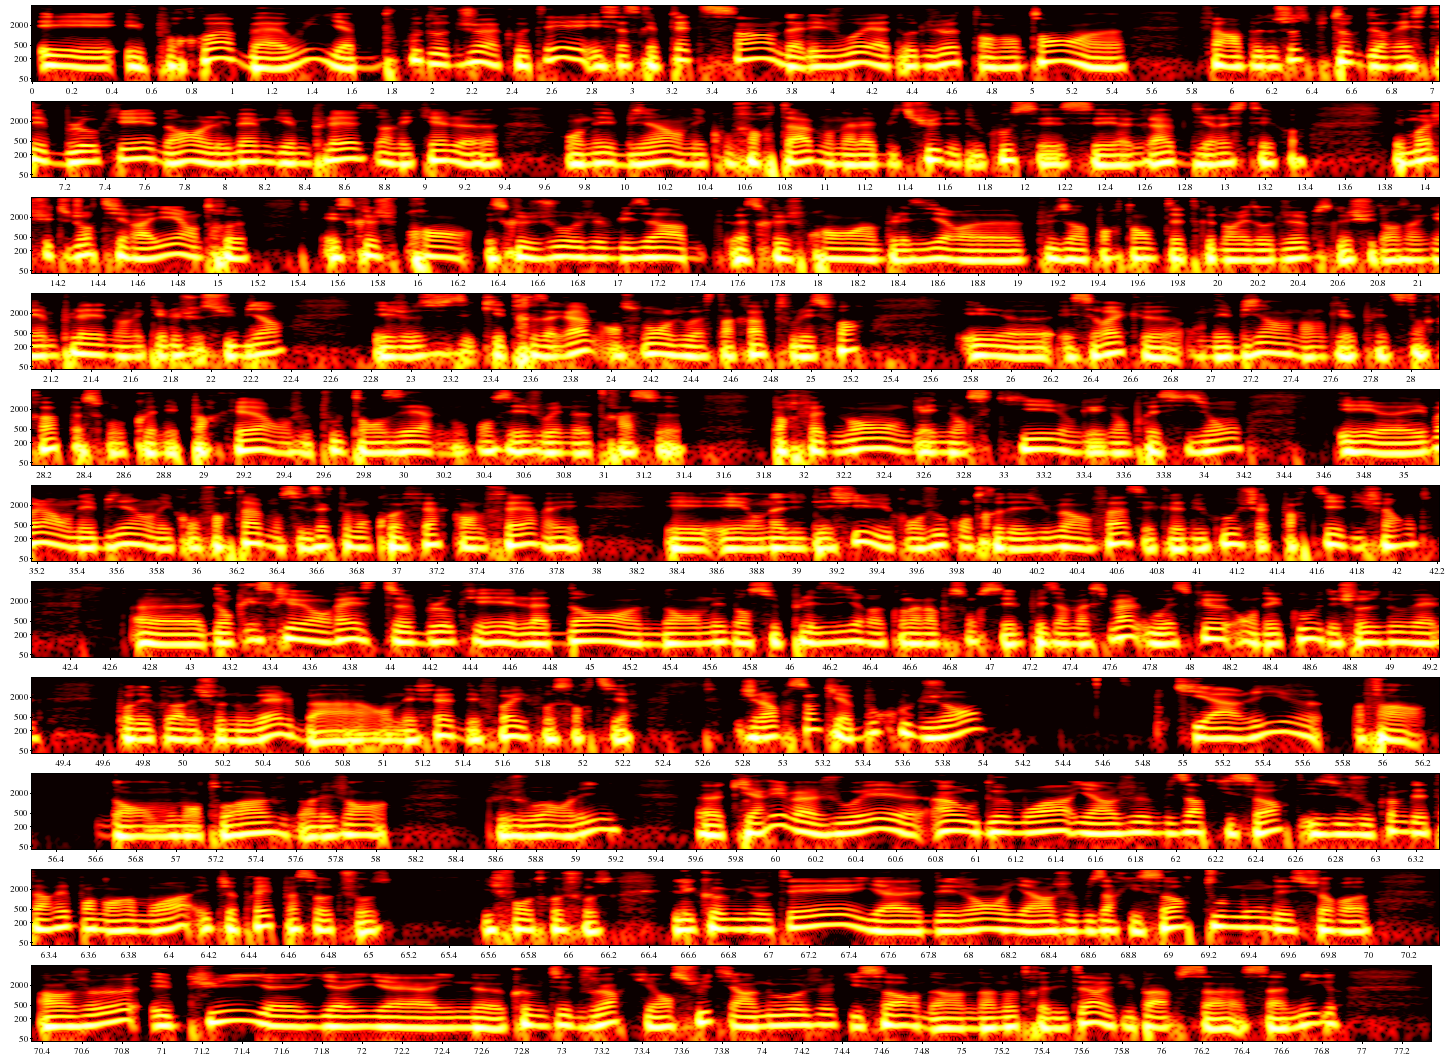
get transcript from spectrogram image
et, et pourquoi, bah oui, il y a beaucoup d'autres jeux à côté et ça serait peut-être sain d'aller jouer à d'autres jeux de temps en temps, euh, faire un peu de choses plutôt que de rester bloqué dans les mêmes gameplays dans lesquels euh, on est bien, on est confortable, on a l'habitude et du coup c'est agréable d'y rester quoi. Et moi je suis toujours tiraillé entre est-ce que je prends, est-ce que je joue aux jeux Blizzard parce que je prends un plaisir euh, plus important peut-être que dans les autres jeux parce que je suis dans un gameplay dans lequel je suis bien et je, qui est très agréable. En ce moment, on joue à StarCraft tous les soirs. Et, euh, et c'est vrai qu'on est bien dans le gameplay de StarCraft parce qu'on connaît par cœur, on joue tout le temps Zerg, donc on sait jouer notre race euh, parfaitement, on gagne en skill, on gagne en précision. Et, euh, et voilà, on est bien, on est confortable, on sait exactement quoi faire, quand le faire. Et, on a du défi vu qu'on joue contre des humains en face et que du coup, chaque partie est différente. Donc est-ce qu'on reste bloqué là-dedans, dans- on est dans ce plaisir qu'on a l'impression que c'est le plaisir maximal, ou est-ce qu'on découvre des choses nouvelles? Pour découvrir des choses nouvelles, bah en effet, des fois il faut sortir. J'ai l'impression qu'il y a beaucoup de gens qui arrivent, enfin dans mon entourage ou dans les gens que je vois en ligne, euh, qui arrivent à jouer un ou deux mois. Il y a un jeu Blizzard qui sort, ils y jouent comme des tarés pendant un mois, et puis après ils passent à autre chose. Ils font autre chose. Les communautés, il y a des gens, il y a un jeu Blizzard qui sort, tout le monde est sur euh, un jeu, et puis il y a, une communauté de joueurs qui ensuite, il y a un nouveau jeu qui sort d'un autre éditeur, et puis paf, ça, migre.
